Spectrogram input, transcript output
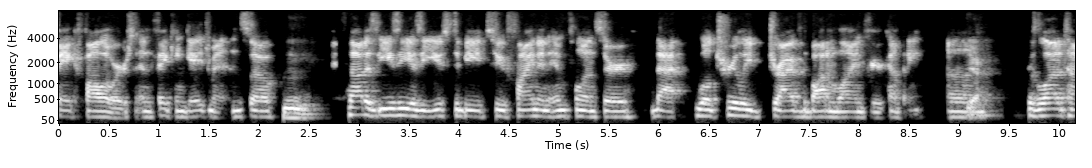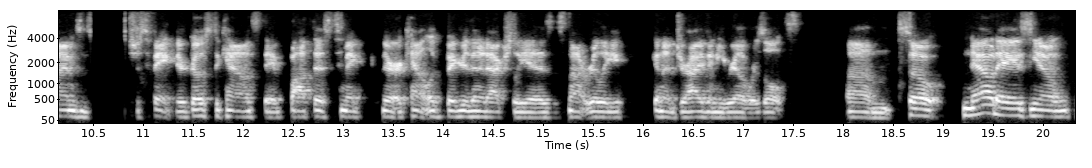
fake followers and fake engagement, and so mm. It's not as easy as it used to be to find an influencer that will truly drive the bottom line for your company. Um, yeah. Because a lot of times it's just fake. They're ghost accounts. They've bought this to make their account look bigger than it actually is. It's not really going to drive any real results. Um, so nowadays, you know,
